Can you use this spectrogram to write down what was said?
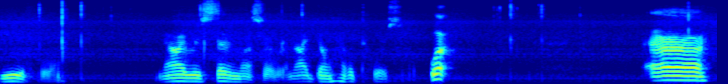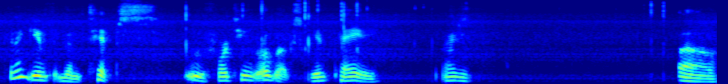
beautiful. Now I reset myself and I don't have a torso. What? Uh, can I give them tips? Ooh, 14 Robux. Give pay. I just... Oh.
